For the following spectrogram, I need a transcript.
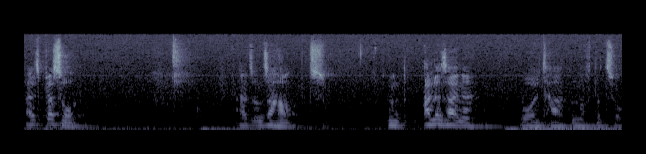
als Person, als unser Haupt und alle seine Wohltaten noch dazu.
